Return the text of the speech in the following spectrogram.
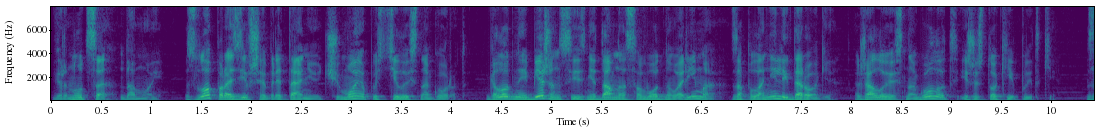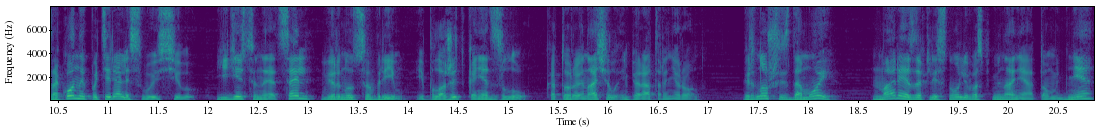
вернуться домой. Зло, поразившее Британию, чумой опустилось на город. Голодные беженцы из недавно свободного Рима заполонили дороги, жалуясь на голод и жестокие пытки. Законы потеряли свою силу. Единственная цель – вернуться в Рим и положить конец злу, которое начал император Нерон. Вернувшись домой, Мария захлестнули воспоминания о том дне,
